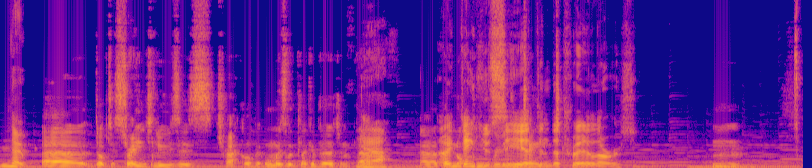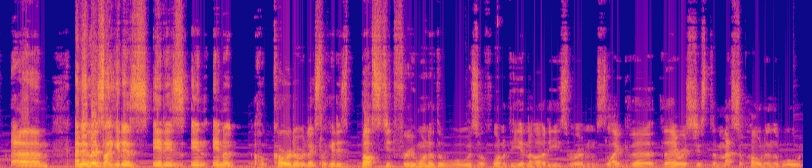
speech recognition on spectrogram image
Nope. uh, Doctor Strange loses track of. It almost looked like a version of that. Yeah. Uh, but I not think you really see it in the trailers. Hmm. Um, and it looks like it is. It is in in a corridor. It looks like it is busted through one of the walls of one of the Anadi's rooms. Like the there is just a massive hole in the wall,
